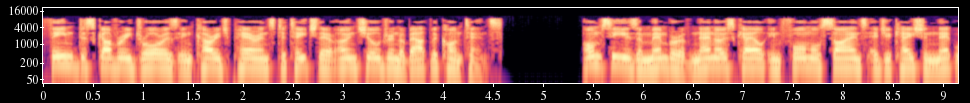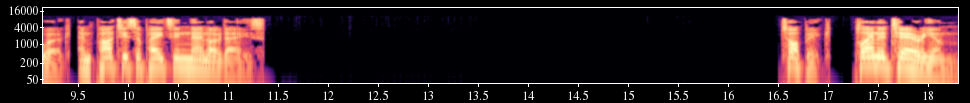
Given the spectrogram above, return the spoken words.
Themed discovery drawers encourage parents to teach their own children about the contents. OMSI is a member of Nanoscale Informal Science Education Network, and participates in Nanodays. Planetarium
